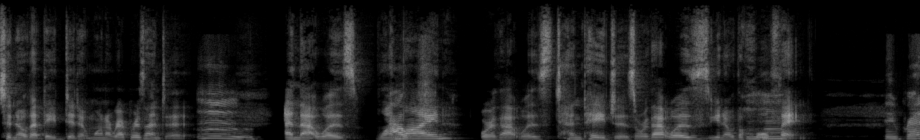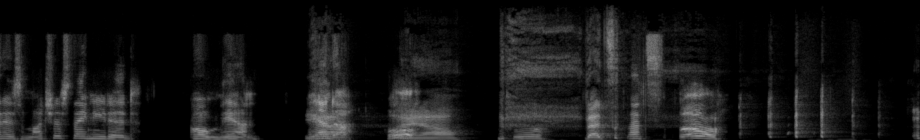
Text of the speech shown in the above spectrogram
to know that they didn't want to represent it. Mm. And that was one Ouch. line, or that was 10 pages, or that was, you know, the whole Mhm. thing. They read as much as they needed. Oh man. Yeah, Amanda. I know. That's That's oh. I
